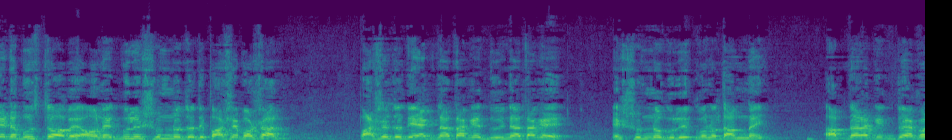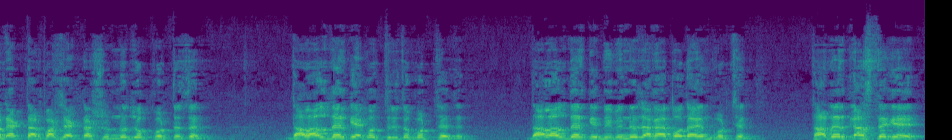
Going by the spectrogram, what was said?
এটা বুঝতে হবে। অনেকগুলি শূন্য যদি পাশে বসান, পাশে যদি এক না থাকে, দুই না থাকে, এই শূন্যগুলির কোনো দাম নাই। আপনারা কিন্তু এখন একটার পাশে একটা শূন্য যোগ করতেছেন। দালালদেরকে একত্রিত করতেছেন। দালালদেরকে বিভিন্ন জায়গায় পদায়ন করছেন। তাদের কাছ থেকে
